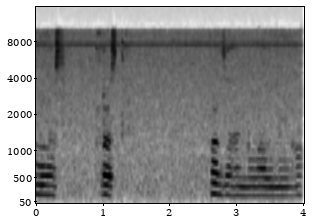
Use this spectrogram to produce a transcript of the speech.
Там у нас просто от загальмували ми його.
